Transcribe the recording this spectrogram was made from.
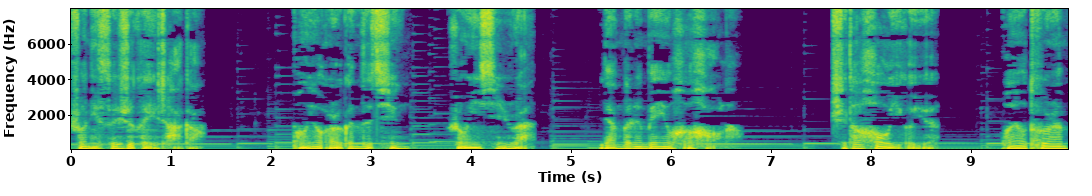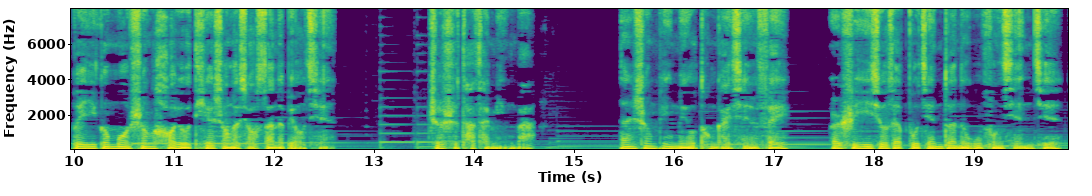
说你随时可以查岗。朋友耳根子轻，容易心软，两个人便又和好了。直到后一个月，朋友突然被一个陌生好友贴上了小三的标签，这时他才明白，男生并没有痛改前非，而是依旧在不间断的无缝衔接。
